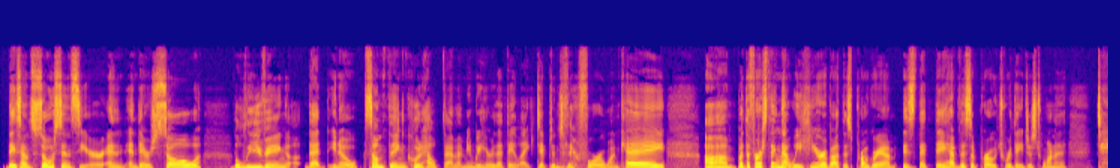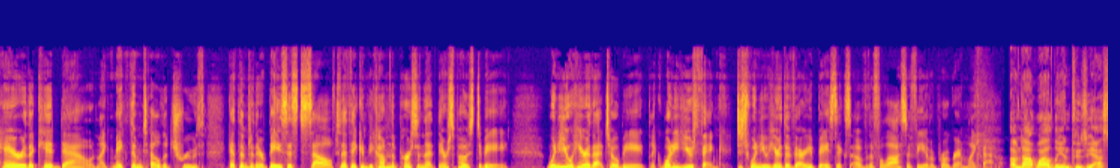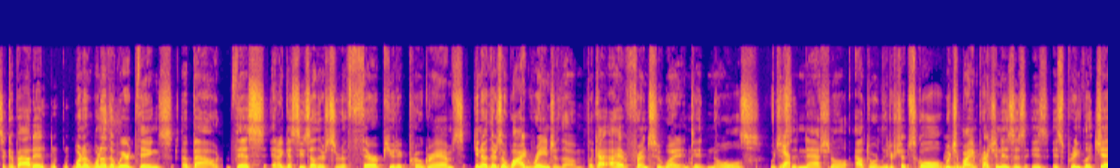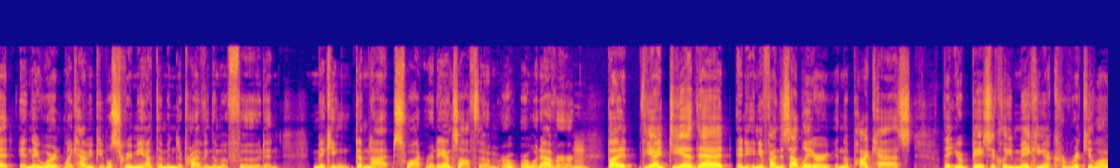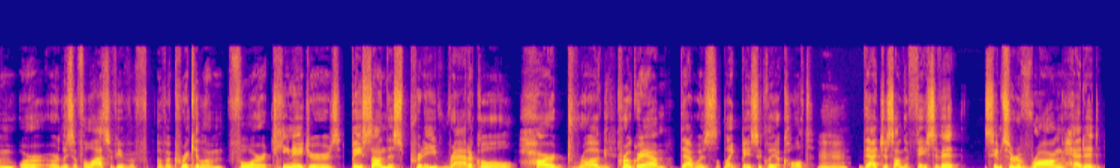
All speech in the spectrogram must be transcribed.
they sound so sincere and, and they're so believing that you know something could help them. I mean we hear that they like dipped into their 401k um, but the first thing that we hear about this program is that they have this approach where they just want to tear the kid down like make them tell the truth get them to their basest self so that they can become the person that they're supposed to be when you hear that toby like what do you think just when you hear the very basics of the philosophy of a program like that I'm not wildly enthusiastic about it. one of one of the weird things about this, and I guess these other sort of therapeutic programs, you know, there's a wide range of them. Like I, I have friends who went and did NOLS, which Yep. is the National Outdoor Leadership School, which Mhm. my impression is is is is pretty legit, and they weren't like having people screaming at them and depriving them of food and making them not swat red ants off them or or whatever. Mm. But the idea that, and, and you find this out later in the podcast, that you're basically making a curriculum or, or at least a philosophy of a, of a curriculum for teenagers based on this pretty radical hard drug program that was like basically a cult mm-hmm. that just on the face of it seems sort of wrong headed.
